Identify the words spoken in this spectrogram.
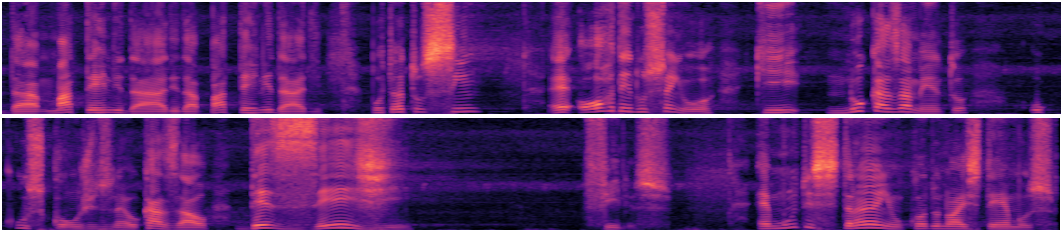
da maternidade, da paternidade. Portanto, sim, é ordem do Senhor que no casamento o, os cônjuges, né, o casal, deseje filhos. É muito estranho quando nós temos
